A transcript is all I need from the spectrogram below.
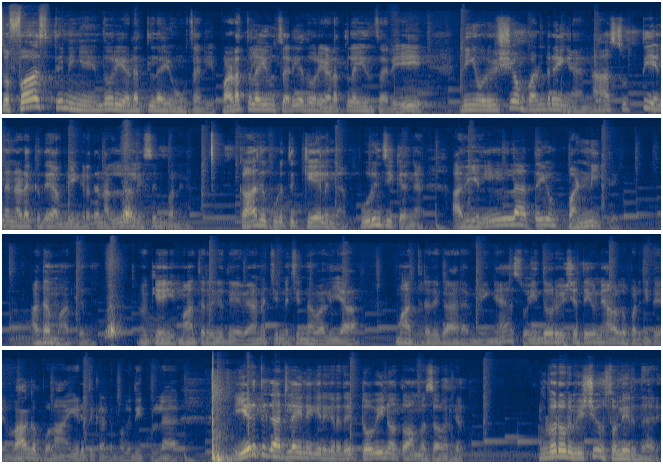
ஸோ ஃபர்ஸ்ட்டு நீங்கள் எந்த ஒரு இடத்துலையும் சரி படத்துலையும் சரி அந்த ஒரு இடத்துலையும் சரி நீங்கள் ஒரு விஷயம் பண்ணுறீங்கன்னா சுற்றி என்ன நடக்குது அப்படிங்கிறத நல்லா லிசன் பண்ணுங்கள் காது கொடுத்து கேளுங்க புரிஞ்சிக்கங்க. அது எல்லாத்தையும் பண்ணிட்டு அதை மாற்றுங்க ஓகே மாற்றுறதுக்கு தேவையான சின்ன சின்ன வழியாக மாற்றுறதுக்கு ஆரம்பிங்க. ஸோ இந்த ஒரு விஷயத்தையும் ஞாபகப்படுத்திட்டு வாங்க போகலாம் எடுத்துக்காட்டு பகுதிக்குள்ளே. எடுத்துக்காட்டில் இன்னைக்கு இருக்கிறது டொவினோ தாமஸ் அவர்கள். இவர் ஒரு விஷயம் சொல்லியிருந்தார்.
